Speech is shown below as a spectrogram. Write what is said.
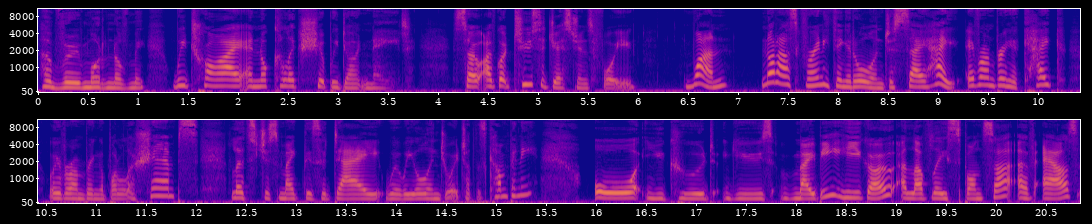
How very modern of me. We try and not collect shit we don't need. So I've got two suggestions for you. One, not ask for anything at all and just say, hey, everyone bring a cake or everyone bring a bottle of champs. Let's just make this a day where we all enjoy each other's company. Or you could use maybe, here you go, a lovely sponsor of ours,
